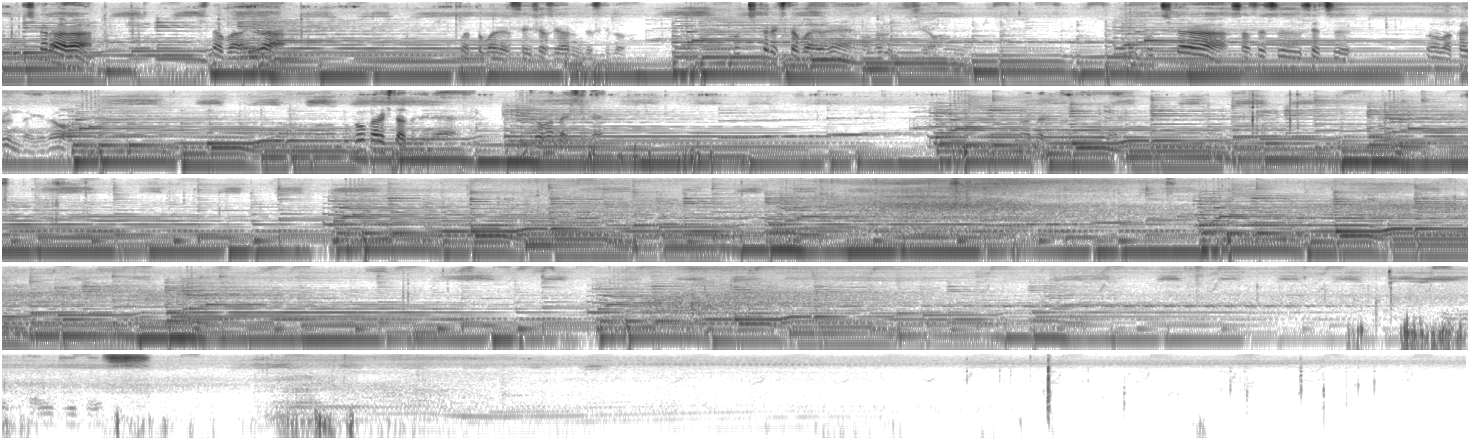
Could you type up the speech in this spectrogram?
こっちからな来た場合はまあ、止まれる停車線あるんですけどこっちから来た場合はね分かるんですよ。でこっちから左折右折は分かるんだけど向こうから来た時ね分かんないですね。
